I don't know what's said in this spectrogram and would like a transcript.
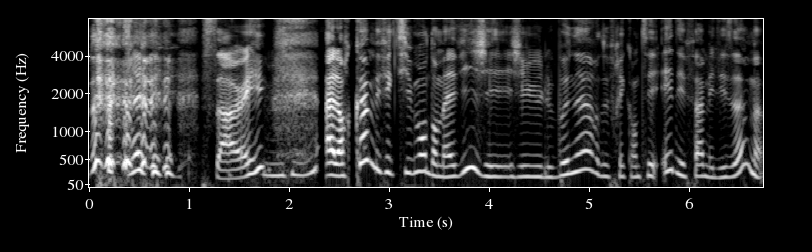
Sorry. Mhm. Alors, comme effectivement dans ma vie, j'ai eu le bonheur de fréquenter et des femmes et des hommes,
